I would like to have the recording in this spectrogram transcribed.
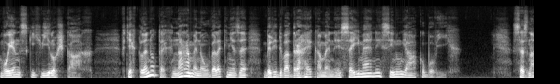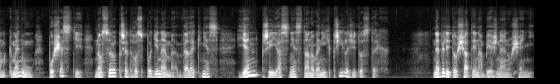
vojenských výložkách. V těch klenotech na ramenou velekněze byly dva drahé kameny se jmény synů Jákobových. Seznam kmenů po šesti nosil před hospodinem velekněz jen při jasně stanovených příležitostech. Nebyly to šaty na běžné nošení.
